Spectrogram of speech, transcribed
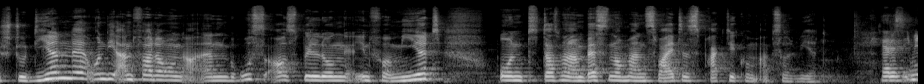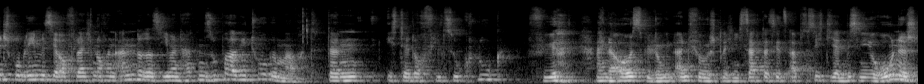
Studierende und die Anforderungen an Berufsausbildung informiert und dass man am besten noch mal ein zweites Praktikum absolviert. Ja, das Imageproblem ist ja auch vielleicht noch ein anderes. Jemand hat ein super Abitur gemacht, dann ist er doch viel zu klug für eine Ausbildung, in Anführungsstrichen. Ich sage das jetzt absichtlich ein bisschen ironisch.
